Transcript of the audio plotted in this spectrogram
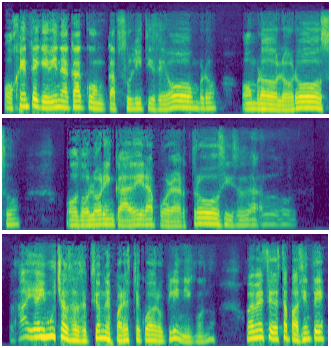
O gente que viene acá con capsulitis de hombro, hombro doloroso, o dolor en cadera por artrosis. hay, hay muchas excepciones para este cuadro clínico, ¿no? Obviamente esta paciente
